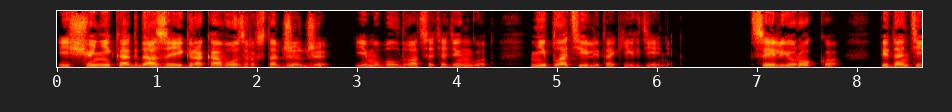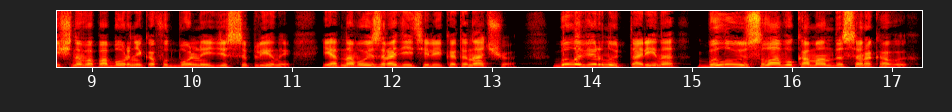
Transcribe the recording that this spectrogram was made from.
Еще никогда за игрока возраста Джиджи, ему был 21 год, не платили таких денег. Целью Рокко, педантичного поборника футбольной дисциплины и одного из родителей Катеначо, было вернуть Торино былую славу команды сороковых,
